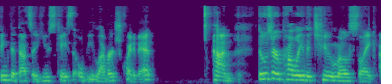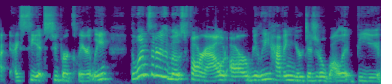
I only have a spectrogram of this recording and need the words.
think that that's a use case that will be leveraged quite a bit. Um, those are probably the two most like I, I see it super clearly. The ones that are the most far out are really having your digital wallet be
